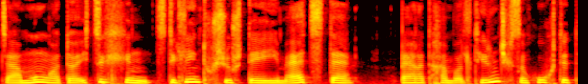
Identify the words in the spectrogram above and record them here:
За мөн одоо эцэг их нь сэтгэлийн төвшөртэй ийм айцтай байгаад ах юм бол тэр нь ч гэсэн хүүхдэд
